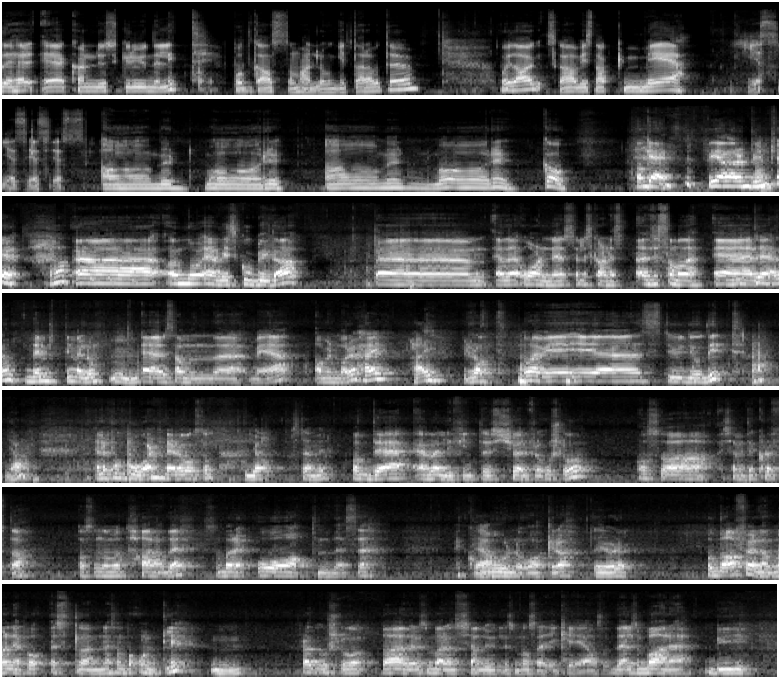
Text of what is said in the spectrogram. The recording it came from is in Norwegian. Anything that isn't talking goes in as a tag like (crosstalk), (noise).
det her er Kan du skru ned litt? Podkast som handler om gitarer, vet du. Og i dag skal vi snakke med Yes, yes, yes, yes. Amund Mårud. Amund Mårud. Go! Ok, vi har begynt, vi. Eh, og nå er vi i skogbygda. Uh, er det Årnes eller Skarnes? Uh, Det er samme det. Er, Midt. Det er midt imellom. Er det sammen med Amund Marø, Hei. Hei. Rått. Nå er vi i studioet ditt. Ja. Eller på gården der du vokste opp. Ja, stemmer. Og det er veldig fint å kjøre fra Oslo. Og så kommer vi til Kløfta. Og så når man tar av der, så bare åpner det seg med Ja. Det gjør det. Og da føler jeg at man er på Østlandet sånn på ordentlig. For at Oslo, da er det liksom bare å kjenne ut liksom også Ikea. Altså. Det er liksom bare by,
